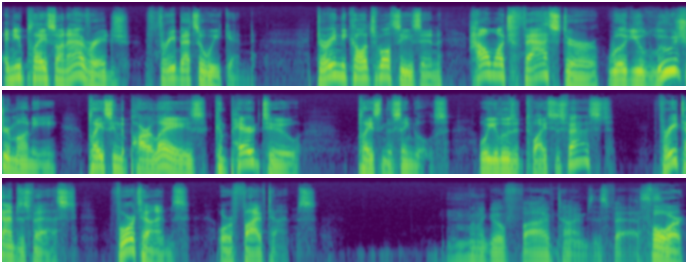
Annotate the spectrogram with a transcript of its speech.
and you place on average three bets a weekend during the college football season, how much faster will you lose your money placing the parlays compared to placing the singles? Will you lose it twice as fast, three times as fast, four times, or five times? I'm going to go five times as fast. Four.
